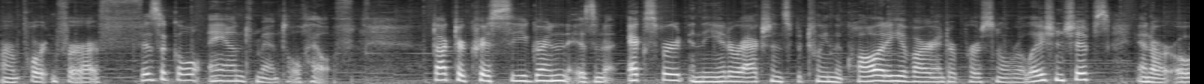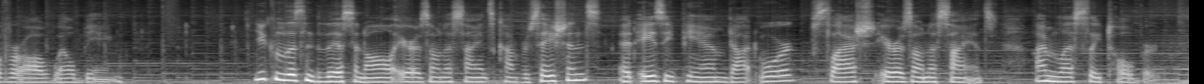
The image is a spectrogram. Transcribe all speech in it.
are important for our physical and mental health. Dr. Chris Segrin is an expert in the interactions between the quality of our interpersonal relationships and our overall well being. You can listen to this and all Arizona Science conversations at azpm.org slash Arizona Science. I'm Leslie Tolbert.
